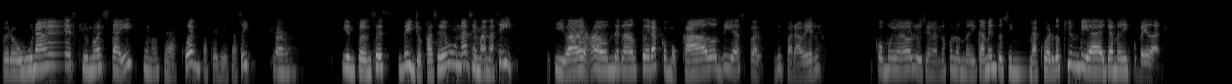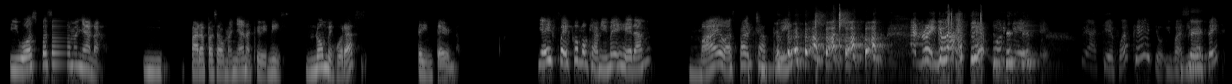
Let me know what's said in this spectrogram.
Pero una vez que uno está ahí, uno se da cuenta que sí es así. Claro. Y entonces, yo pasé una semana así. Iba a donde la doctora como cada dos días para, para ver cómo iba evolucionando con los medicamentos. Y me acuerdo que un día ella me dijo, ve, Dani, si vos pasado mañana para pasado mañana que venís no mejoras, te interno. Y ahí fue como que a mí me dijeran, Mae, vas para el chapuín, arreglate, porque, o sea, ¿qué fue aquello? Imagínate.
